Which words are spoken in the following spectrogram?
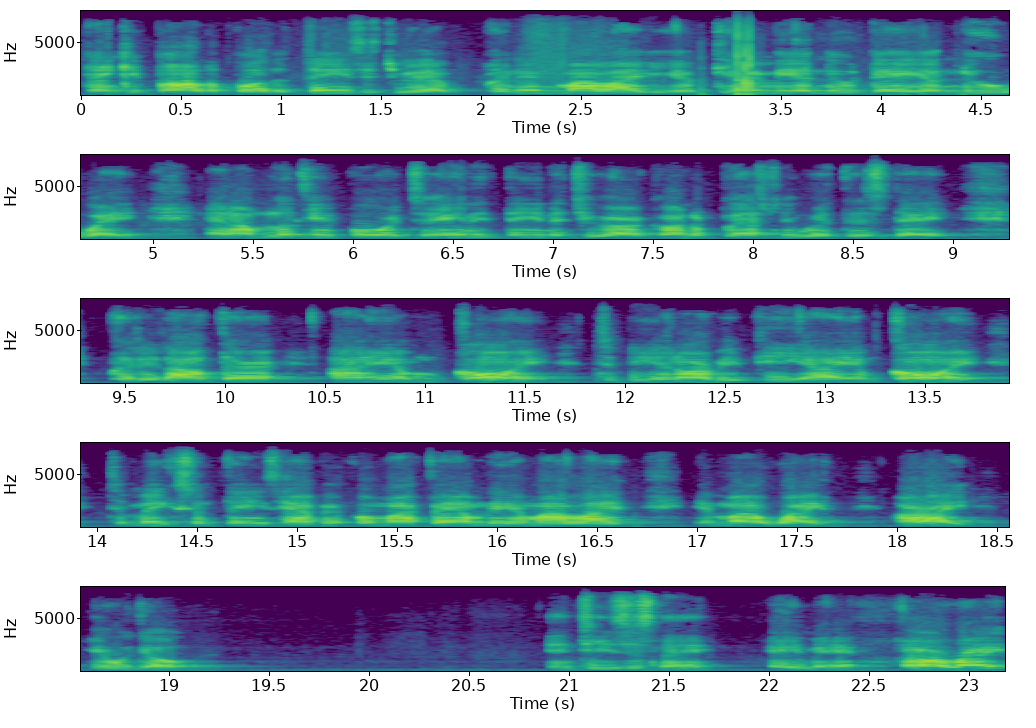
Thank you, Father, for the things that you have put in my life. You have given me a new day, a new way, and I'm looking forward to anything that you are going to bless me with this day. Put it out there. I am going to be an RVP. I am going to make some things happen for my family and my life and my wife. All right, here we go. In Jesus' name, amen. All right.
